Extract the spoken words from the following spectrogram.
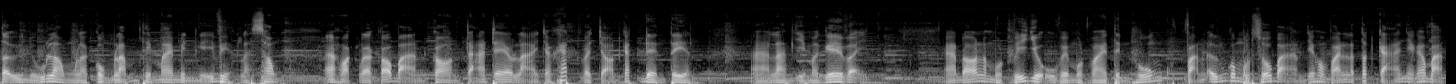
tự nhủ lòng là cùng lắm thì mai mình nghỉ việc là xong. À, hoặc là có bạn còn trả treo lại cho khách và chọn cách đền tiền. À, làm gì mà ghê vậy? À, đó là một ví dụ về một vài tình huống phản ứng của một số bạn chứ không phải là tất cả nha các bạn.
